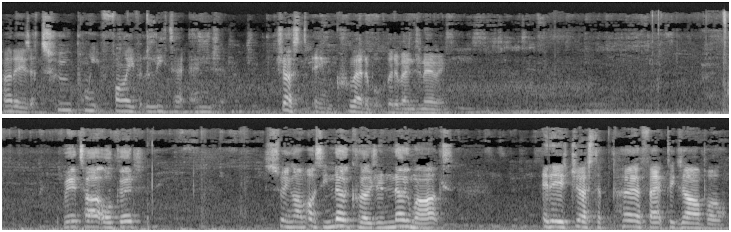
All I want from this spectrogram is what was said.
That is a 2.5 litre engine. Just incredible bit of engineering. Rear tire all good. Swing arm, obviously no corrosion, no marks. It is just a perfect example.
